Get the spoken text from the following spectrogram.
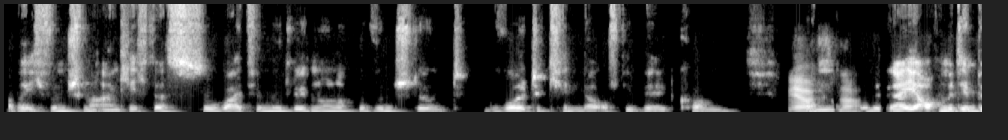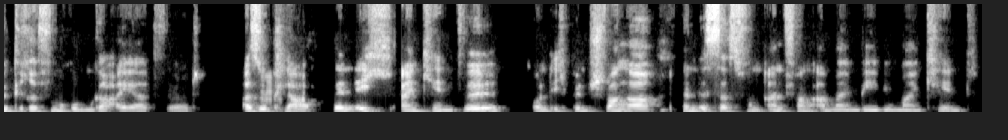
aber ich wünsche mir eigentlich, dass so weit wie möglich nur noch gewünschte und gewollte Kinder auf die Welt kommen. ja, Und klar. da ja auch mit den Begriffen rumgeeiert wird. Also Mhm. klar, wenn ich ein Kind will und ich bin schwanger, dann ist das von Anfang an mein Baby, mein Kind.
